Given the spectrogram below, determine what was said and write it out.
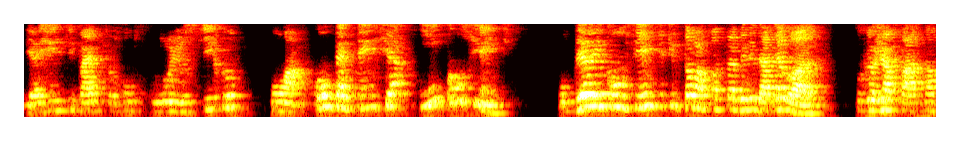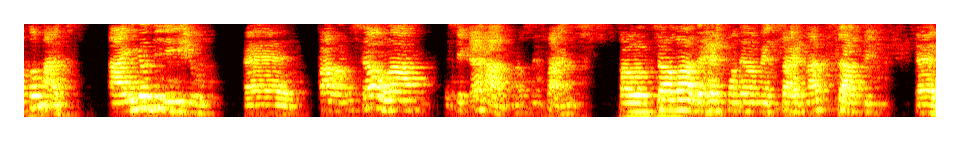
E a gente vai concluir o ciclo com a competência inconsciente. O meu inconsciente que toma conta da habilidade agora, porque eu já faço no automático. Aí eu dirijo é, falando no celular, eu sei que é errado, mas você faz. Né? Falando no celular, respondendo a mensagem no WhatsApp, é,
